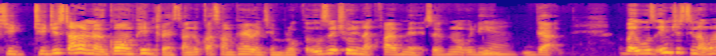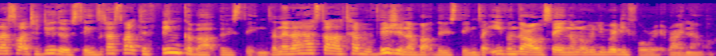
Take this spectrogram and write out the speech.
to to just I don't know, go on Pinterest and look at some parenting blog. But it was literally only like five minutes, so it's not really Yeah. that. But it was interesting that when I started to do those things, and I started to think about those things, and then I started to have a vision about those things. Like even though I was saying I'm not really ready for it right now,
